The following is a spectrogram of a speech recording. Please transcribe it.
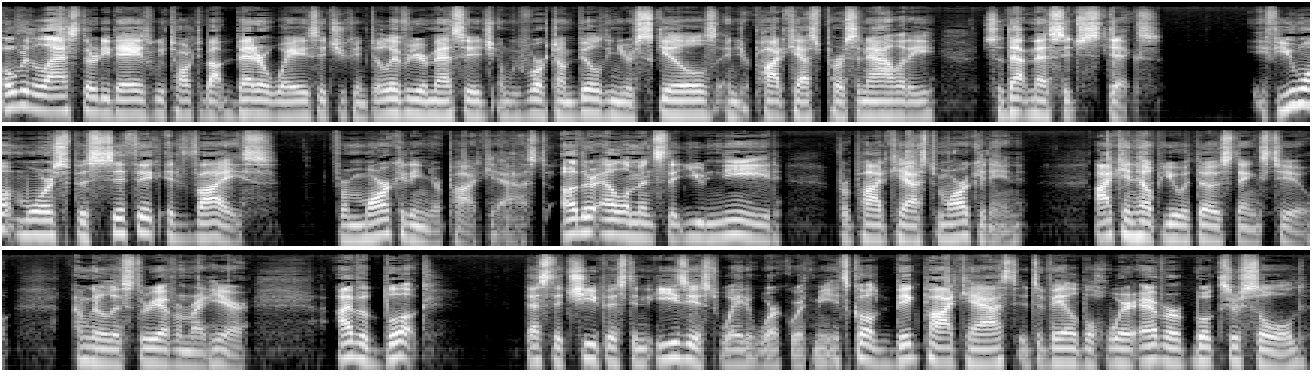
Over the last 30 days, we've talked about better ways that you can deliver your message, and we've worked on building your skills and your podcast personality so that message sticks. If you want more specific advice for marketing your podcast, other elements that you need for podcast marketing, I can help you with those things too. I'm going to list three of them right here. I have a book that's the cheapest and easiest way to work with me. It's called Big Podcast. It's available wherever books are sold.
